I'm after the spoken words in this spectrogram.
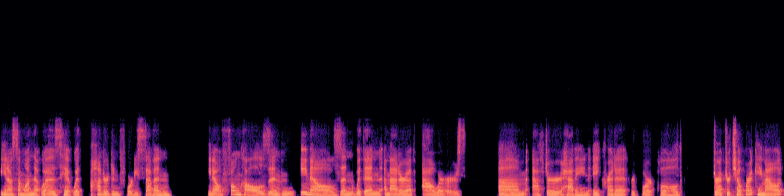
you know someone that was hit with 147 you know phone calls and emails and within a matter of hours um, after having a credit report pulled director chopra came out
